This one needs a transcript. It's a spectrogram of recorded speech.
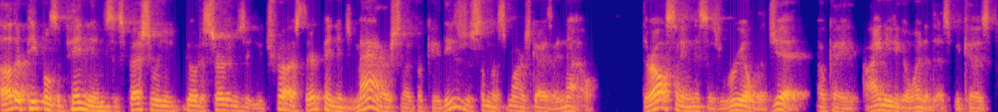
other people's opinions, especially when you go to surgeons that you trust, their opinions matter. So like, okay, these are some of the smartest guys I know. They're all saying this is real legit. Okay, I need to go into this because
